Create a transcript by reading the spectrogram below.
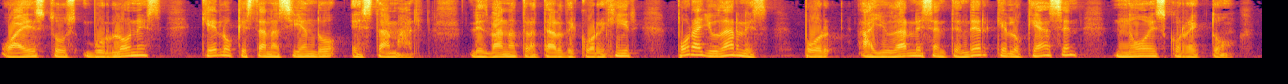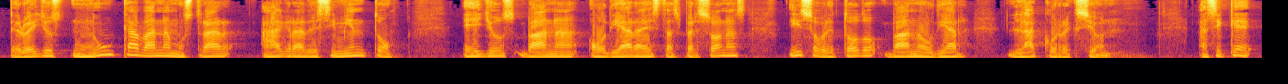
o a estos burlones que lo que están haciendo está mal. Les van a tratar de corregir por ayudarles, por ayudarles a entender que lo que hacen no es correcto. Pero ellos nunca van a mostrar agradecimiento ellos van a odiar a estas personas y sobre todo van a odiar la corrección. Así que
